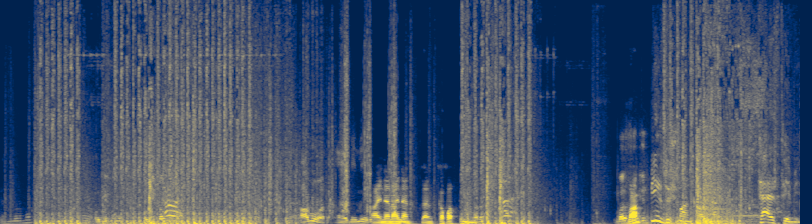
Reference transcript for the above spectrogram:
Ben normal. O gibi. O gibi. A mı var? Dönüyorum. Aynen aynen. Ben kapattım bunları. Bak Lan. Bir düşman kaldı. Tertemiz.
